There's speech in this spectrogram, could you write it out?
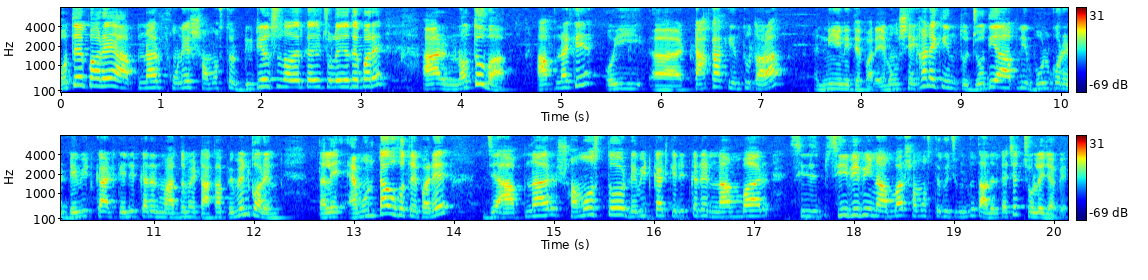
হতে পারে আপনার ফোনের সমস্ত ডিটেলসও তাদের কাছে চলে যেতে পারে, আর নতুবা আপনাকে ওই টাকা কিন্তু তারা নিয়ে নিতে পারে। এবং সেখানে কিন্তু যদি আপনি ভুল করে ডেবিট কার্ড ক্রেডিট কার্ডের মাধ্যমে টাকা পেমেন্ট করেন, তাহলে এমনটাও হতে পারে যে আপনার সমস্ত ডেবিট কার্ড ক্রেডিট কার্ডের নাম্বার সিভিভি নাম্বার সমস্ত কিছু কিন্তু তাদের কাছে চলে যাবে।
